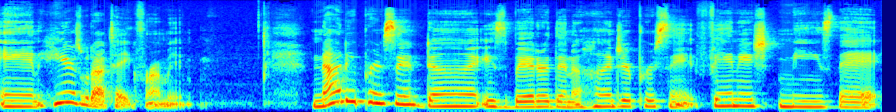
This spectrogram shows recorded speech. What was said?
And here's what I take from it 90% done is better than 100% finished means that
